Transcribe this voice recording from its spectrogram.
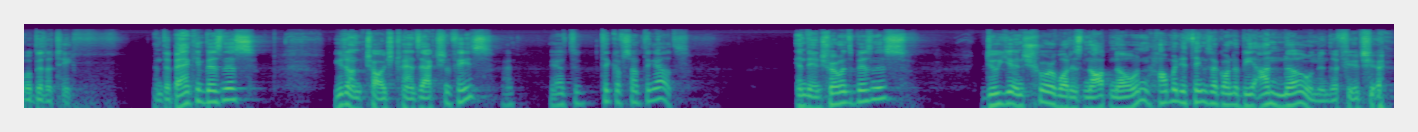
mobility. In the banking business, you don't charge transaction fees. You have to think of something else. In the insurance business, do you insure what is not known? How many things are going to be unknown in the future?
